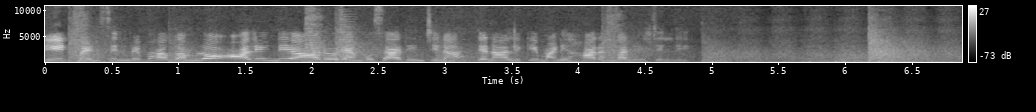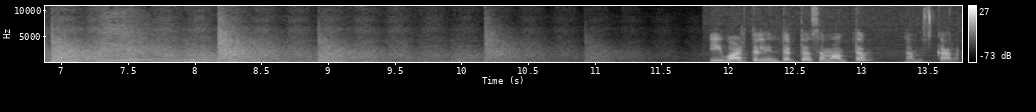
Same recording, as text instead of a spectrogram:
నీట్ మెడిసిన్ విభాగంలో ఆల్ ఇండియా ఆరో ర్యాంకు సాధించిన తెనాలికి మణిహారంగా నిలిచింది. ఈ వార్తలు ఇంతటితో సమాప్తం. నమస్కారం.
